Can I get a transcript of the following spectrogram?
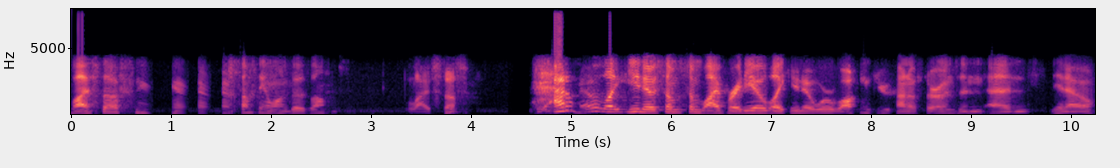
live stuff, you know, something along those lines. Live stuff. I don't know, like you know, some some live radio, like you know, we're walking through Con of Thrones and and you know,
